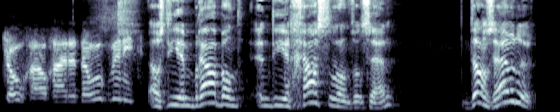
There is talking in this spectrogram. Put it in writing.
Zo gauw gaat het nou ook weer niet. Als die in Brabant en die in Gaasterland wil zijn, dan zijn we er.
